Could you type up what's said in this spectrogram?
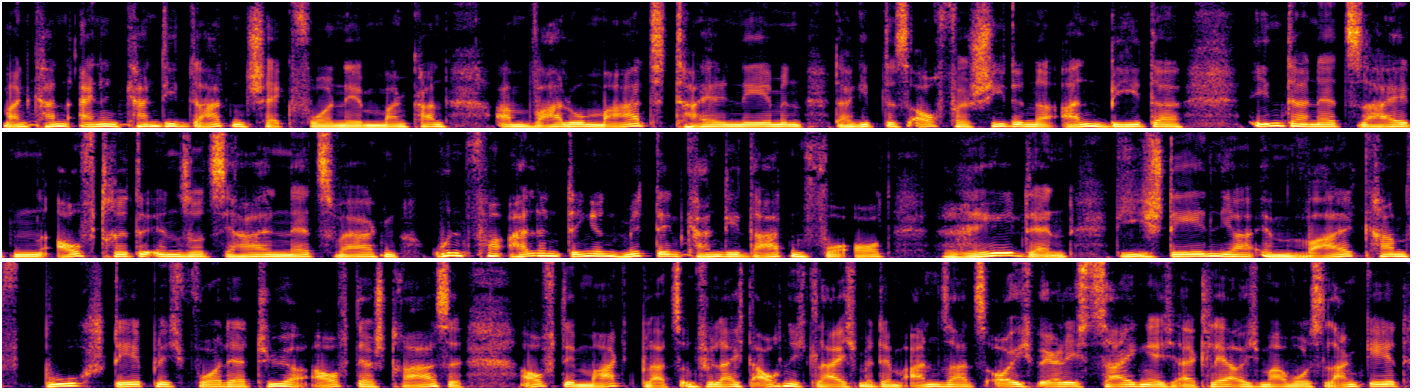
Man kann einen Kandidatencheck vornehmen, man kann am Valomat teilnehmen, da gibt es auch verschiedene Anbieter, Internetseiten, Auftritte in sozialen Netzwerken und vor allen Dingen mit den Kandidaten vor Ort reden. Die stehen ja im Wahlkampf buchstäblich vor der Tür, auf der Straße, auf dem Marktplatz und vielleicht auch nicht gleich mit dem Ansatz, euch werde ich zeigen, ich erkläre euch mal, wo es lang geht,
